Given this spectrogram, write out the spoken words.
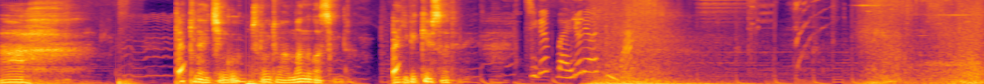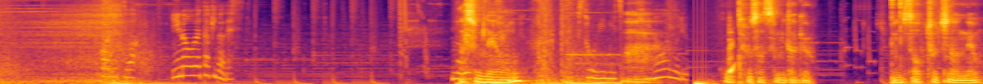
아. 특히나 이 친구 저랑 좀 안 맞는 것 같습니다. 나 200개를 써야 되네. 지급 완료되었습니다. 井上滝菜です 아쉽네요. 소인이 아, 昨日より 골트로 샀습니다, 결국. 기분이 썩 좋진 않네요.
